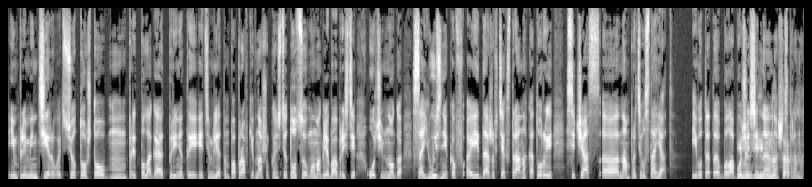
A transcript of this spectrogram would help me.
имплементировать все то, что м, предполагают принятые этим летом поправки в нашу Конституцию, мы могли бы обрести очень много союзников э, и даже в тех странах, которые сейчас э, нам противостоят. И вот это была бы именно, очень сильная наша так. страна.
